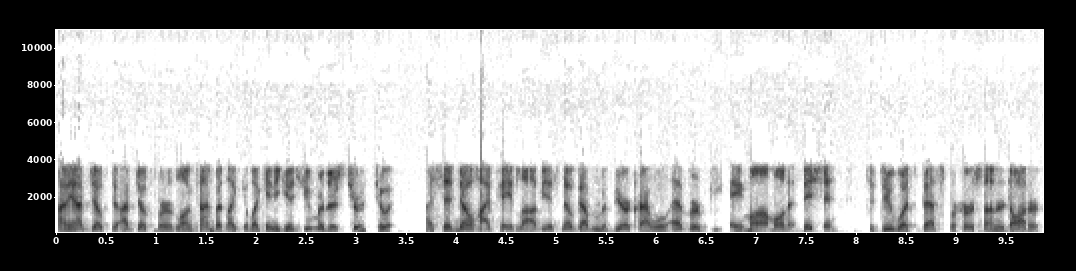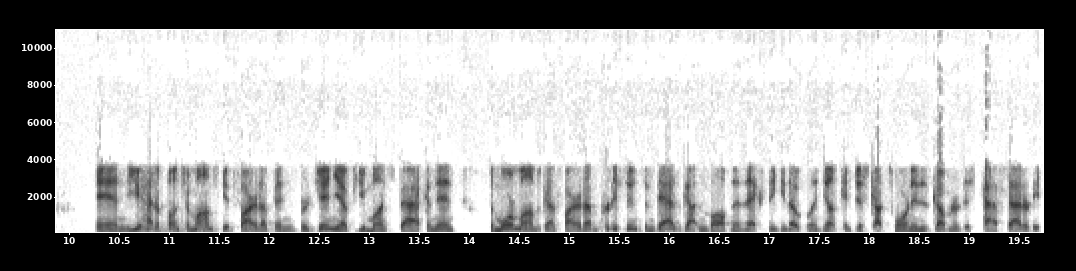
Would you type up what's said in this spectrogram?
I mean, I've joked, I've joked for a long time, but like like any good humor, there's truth to it. I said, no high-paid lobbyist, no government bureaucrat will ever be a mom on a mission to do what's best for her son or daughter. And you had a bunch of moms get fired up in Virginia a few months back, and then some more moms got fired up, and pretty soon some dads got involved. And the next thing you know, Glenn Youngkin just got sworn in as governor this past Saturday.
